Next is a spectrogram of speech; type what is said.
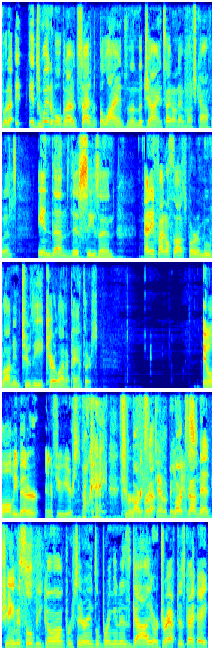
but uh, it, it's winnable. But I would side with the Lions and then the Giants. I don't have much confidence in them this season. Any final thoughts before we move on into the Carolina Panthers? It'll all be better in a few years. Okay, Mark's, for on, Mark's on that. Jameis will be gone. Bruce Arians will bring in his guy or draft his guy. Hey,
